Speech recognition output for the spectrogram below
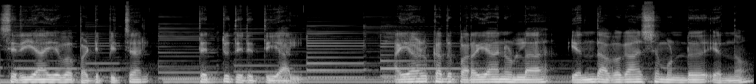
ശരിയായവ പഠിപ്പിച്ചാൽ തെറ്റുതിരുത്തിയാൽ അയാൾക്കത് പറയാനുള്ള എന്തവകാശമുണ്ട് എന്നോ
